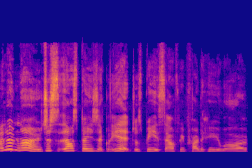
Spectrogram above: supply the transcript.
I don't know, just that's basically it. Just be yourself, be proud of who you are.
